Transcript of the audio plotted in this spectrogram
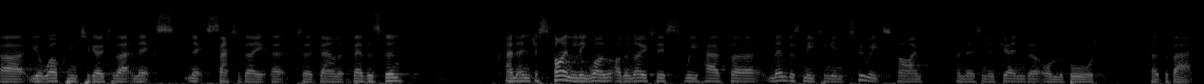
uh, you're welcome to go to that next next Saturday at, uh, down at Bethersden. And then just finally, one other notice: we have a members' meeting in two weeks' time, and there's an agenda on the board at the back.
